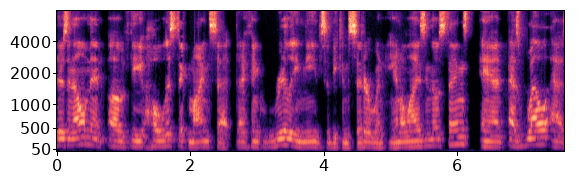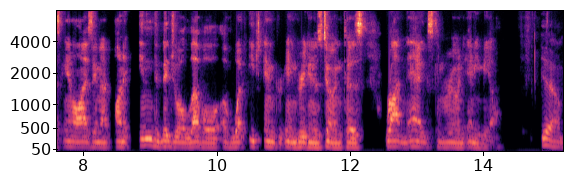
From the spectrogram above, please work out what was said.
there's an element of the holistic mindset that I think really needs to be considered when analyzing those things, and as well as analyzing it on an individual level of what each ing- ingredient is doing, because rotten eggs can ruin any meal. Yeah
